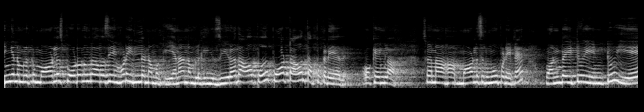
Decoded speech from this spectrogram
இங்கே நம்மளுக்கு மாடல்ஸ் போடணுங்கிற அவசியம் கூட இல்லை நமக்கு. ஏன்னா நம்மளுக்கு இங்கே ஜீரோ தான் ஆக போகுது போட்டாவும் தப்பு கிடையாது. ஓகேங்களா ஸோ நான் மாடல்ஸ் ரிமூவ் பண்ணிட்டேன். One by two into a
